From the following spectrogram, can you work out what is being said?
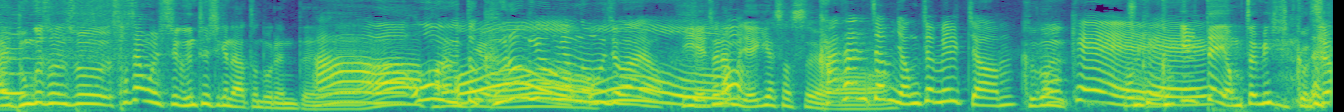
아, 농구 선수 서장훈 씨 은퇴식에 나왔던 노래인데. 아, 오, 이거 또. 그런 기억력 너무 좋아요. 이 예전에 어? 한번 얘기했었어요. 가산점 0.1점. 그건 오케이. 그 오케이. 1대 0.1인 거죠?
